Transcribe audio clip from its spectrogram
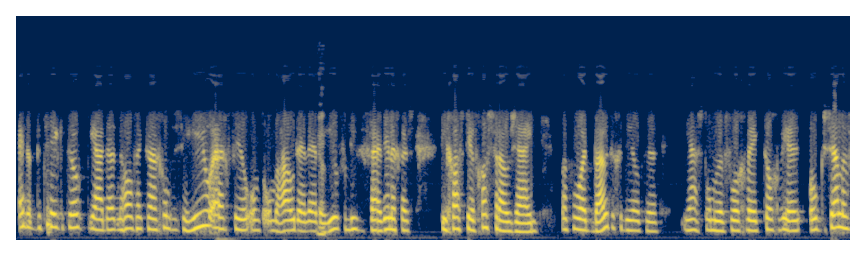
en dat betekent ook, ja, dat een half hectare grond is heel erg veel om te onderhouden. En we hebben Ja. heel veel lieve vrijwilligers die gastheer of gastvrouw zijn. Maar voor het buitengedeelte, ja, stonden we vorige week toch weer ook zelf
